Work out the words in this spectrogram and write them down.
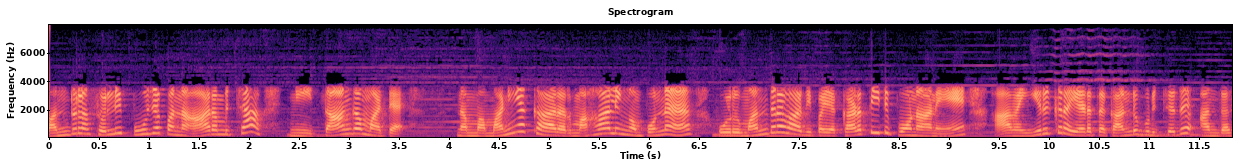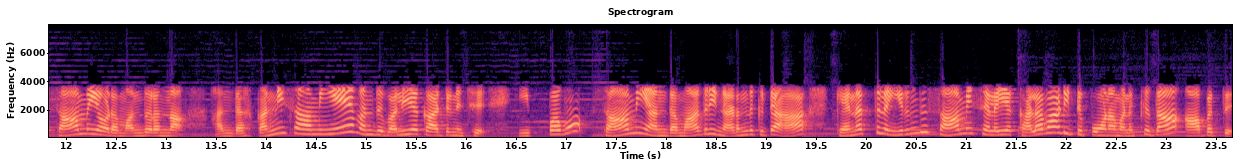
மந்திரம் சொல்லி பூஜை பண்ண ஆரம்பிச்சா நீ தாங்க மாட்ட. நம்ம மணியக்காரர் மகாலிங்கம் பொண்ண ஒரு மந்திரவாதி பைய கடத்திட்டு போனானே அவன் இருக்கிற இடத்த கண்டுபிடிச்சது அந்த சாமியோட மந்திரம் தான் அந்த கன்னிசாமியே வந்து வழிய காட்டுனுச்சு. இப்பவும் சாமி அந்த மாதிரி நடந்துக்கிட்டா கிணத்துல இருந்து சாமி சிலைய களவாடிட்டு போனவனுக்கு தான் ஆபத்து.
